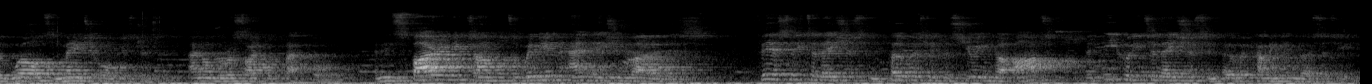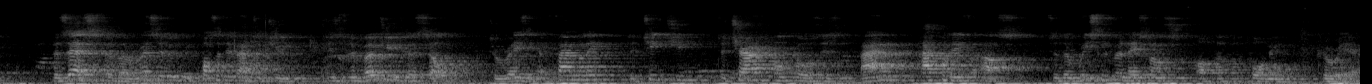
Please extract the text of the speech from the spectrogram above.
the world's major orchestras and on the recital platform. An inspiring example to women and Asian violinists. Fiercely tenacious and focused in pursuing her art, and equally tenacious in overcoming adversity. Possessed of a resolutely positive attitude, she is devoting herself to raising a family, to teaching, to charitable causes, and, happily for us, to the recent renaissance of her performing career.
